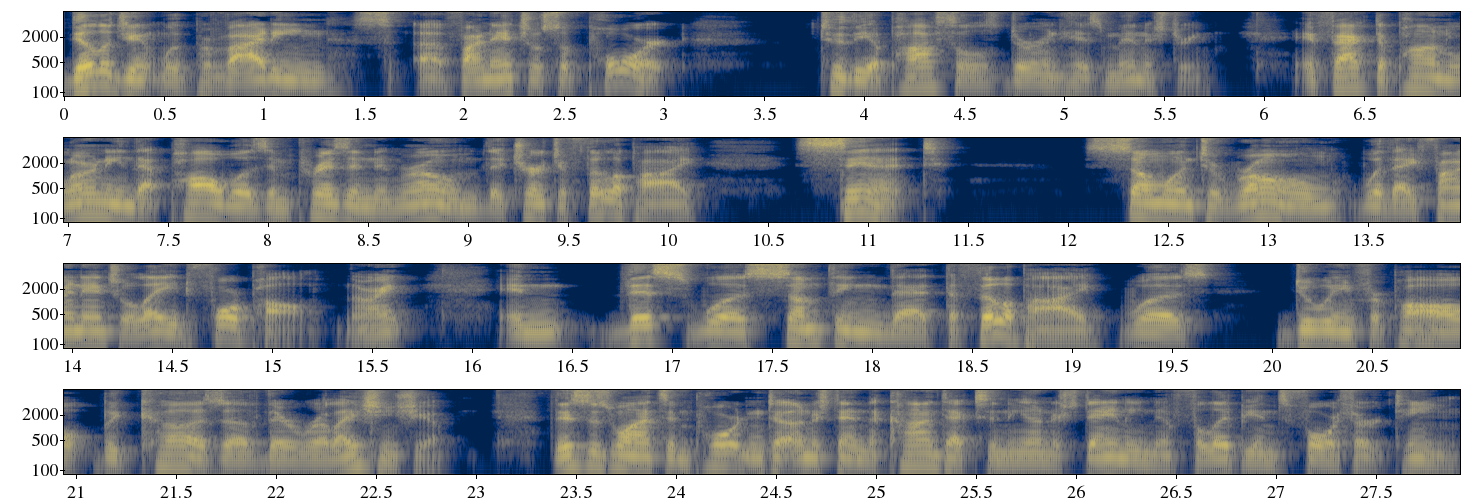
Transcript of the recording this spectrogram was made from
diligent with providing uh, financial support to the apostles during his ministry. In fact, upon learning that Paul was imprisoned in Rome, the church of Philippi sent someone to Rome with a financial aid for Paul. All right. And this was something that the Philippi was doing for Paul because of their relationship. This is why it's important to understand the context and the understanding of Philippians 4:13.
